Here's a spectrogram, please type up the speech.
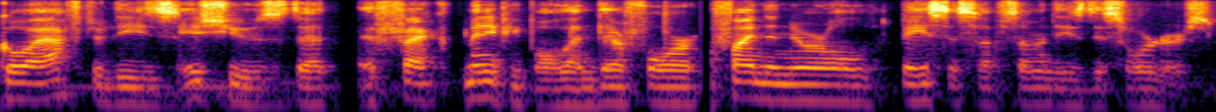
go after these issues that affect many people and therefore find the neural basis of some of these disorders.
